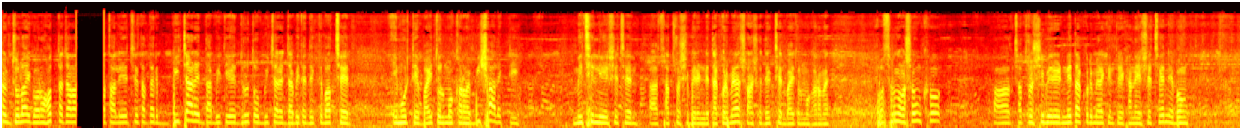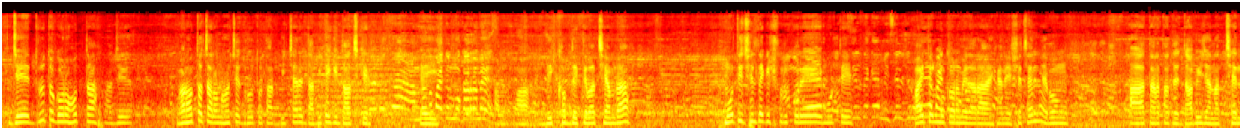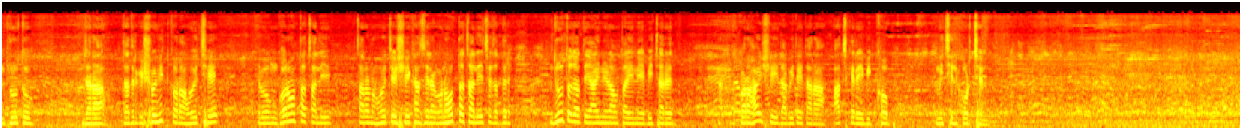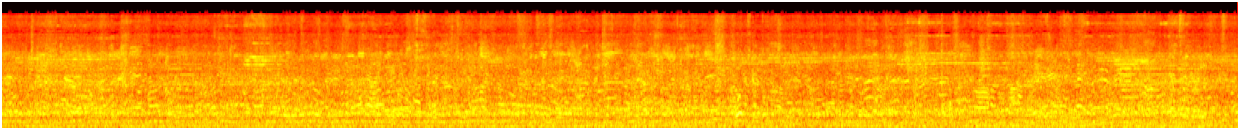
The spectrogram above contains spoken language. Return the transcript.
জুলাই গণহত্যা যারা চালিয়েছে, তাদের বিচারের দাবিতে, দ্রুত বিচারের দাবিতে দেখতে পাচ্ছেন এই মুহূর্তে বাইতুল মোকারমে বিশাল একটি মিছিল নিয়ে এসেছেন ছাত্র শিবিরের নেতাকর্মীরা। সরাসরি দেখছেন বাইতুল মোকারমে অসংখ্য অসংখ্য ছাত্র শিবিরের নেতাকর্মীরা কিন্তু এখানে এসেছেন এবং যে দ্রুত গণহত্যা, যে গণহত্যা চালানো হচ্ছে, দ্রুত তার বিচারের দাবিতে কিন্তু আজকের এই বিক্ষোভ দেখতে পাচ্ছি আমরা। মতিঝিল থেকে শুরু করে এই মুহূর্তে বাইতুল মোকরমে তারা এখানে এসেছেন এবং তারা তাদের দাবি জানাচ্ছেন দ্রুত যারা যাদেরকে শহীদ করা হয়েছে এবং গণহত্যা চালিয়ে চালানো হয়েছে, শেখ হাসিনা গণহত্যা চালিয়েছে, যাদের দ্রুত যাতে আইনের আওতায় এনে বিচারের করা হয়, সেই দাবিতেই তারা আজকের এই বিক্ষোভ মিছিল করছেন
